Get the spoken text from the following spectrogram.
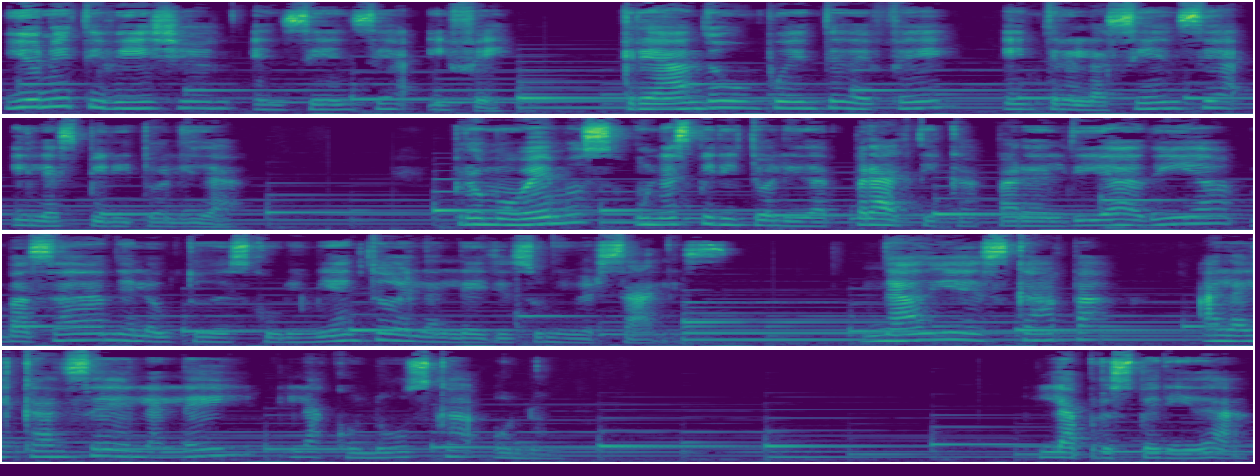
Unity Vision en ciencia y fe, creando un puente de fe entre la ciencia y la espiritualidad. Promovemos una espiritualidad práctica para el día a día basada en el autodescubrimiento de las leyes universales. Nadie escapa al alcance de la ley, la conozca o no. La prosperidad,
